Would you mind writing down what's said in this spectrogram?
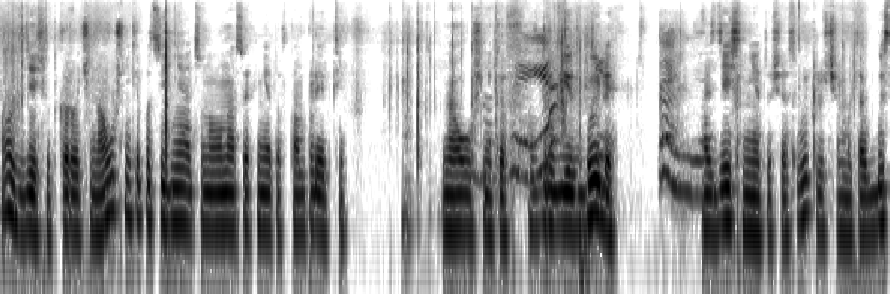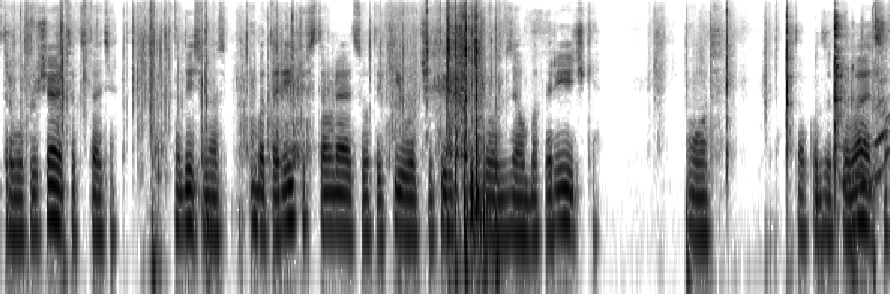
Вот здесь вот, короче, наушники подсоединяются, но у нас их нету в комплекте. Наушников в других были, а здесь нету. Сейчас выключим. Вот так быстро выключается, кстати. Вот здесь у нас батарейки вставляются. Вот такие вот четыре штуки вот взял батареечки. Вот. Так вот закрывается.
